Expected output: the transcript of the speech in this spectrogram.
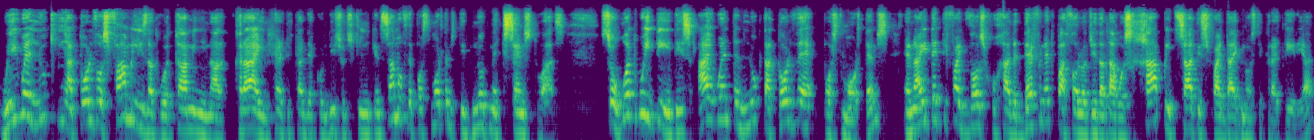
we were looking at all those families that were coming in our CRY inherited cardiac conditions clinic, and some of the postmortems did not make sense to us. So what we did is I went and looked at all the postmortems and I identified those who had a definite pathology that I was happy satisfied diagnostic criteria.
